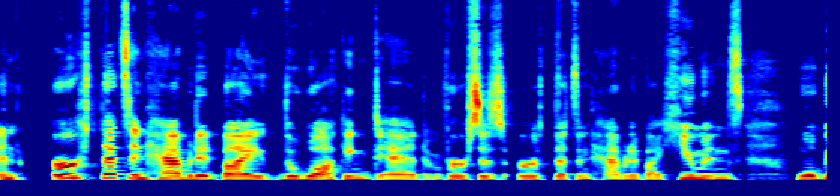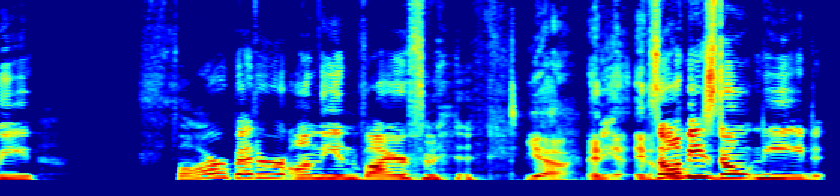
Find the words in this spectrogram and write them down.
an Earth that's inhabited by the Walking Dead versus Earth that's inhabited by humans will be far better on the environment. Yeah, and, and Zombies don't need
